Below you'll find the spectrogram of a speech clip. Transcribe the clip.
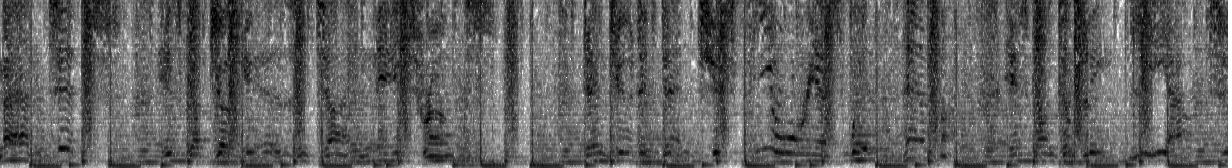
Man tits. He's got jug ears and tiny trunks. Then Judi Dench is furious with him. He's gone completely out to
